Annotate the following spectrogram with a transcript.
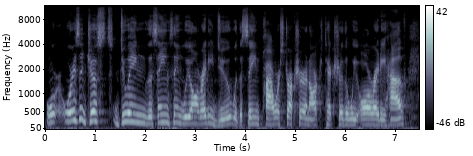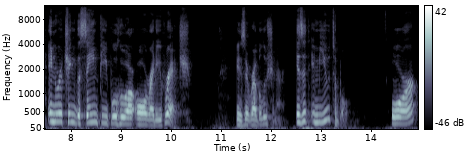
Or, or is it just doing the same thing we already do with the same power structure and architecture that we already have, enriching the same people who are already rich? Is it revolutionary? Is it immutable? Or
